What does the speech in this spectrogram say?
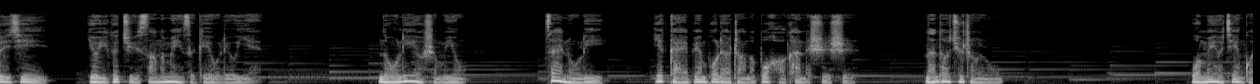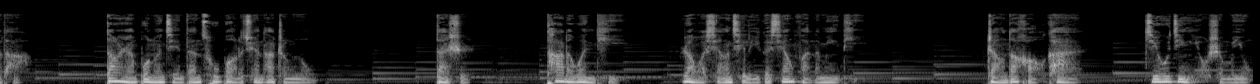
最近有一个沮丧的妹子给我留言：“努力有什么用？再努力也改变不了长得不好看的事实。难道去整容？”我没有见过她，当然不能简单粗暴的劝她整容。但是，她的问题让我想起了一个相反的命题：长得好看究竟有什么用？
